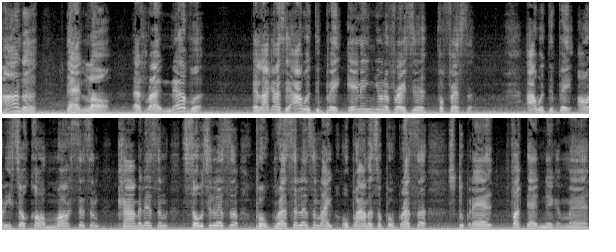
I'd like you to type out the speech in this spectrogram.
under that law. That's right, never. And like I said, I would debate any university professor. I would debate all these so-called Marxism, communism, socialism, progressivism, like Obama's a progressive, stupid ass, fuck that nigga, man.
